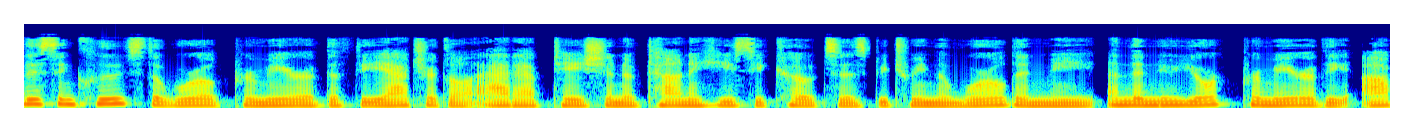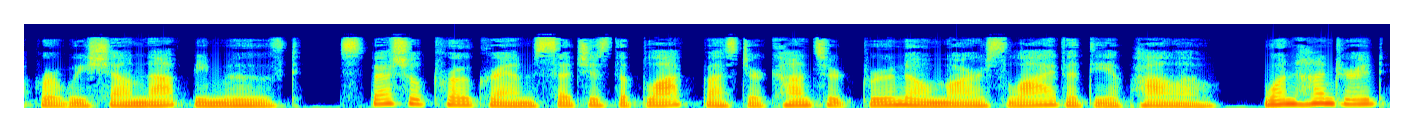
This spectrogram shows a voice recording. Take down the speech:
This includes the world premiere of the theatrical adaptation of Ta-Nehisi Coates' Between the World and Me and the New York premiere of the opera We Shall Not Be Moved, special programs such as the blockbuster concert Bruno Mars Live at the Apollo 100,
